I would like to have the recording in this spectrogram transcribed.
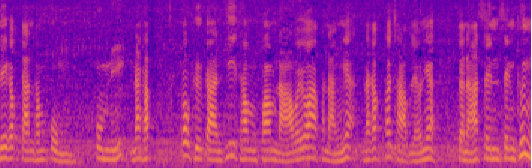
นี่ครับการทำปุ่มปุ่มนี้นะครับ ก็คือการที่ทำความหนาไว้ว่าผนังเนี้ยนะครับถ้าฉาบแล้วเนี่ยจะหนาเซนเซนครึ่ง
